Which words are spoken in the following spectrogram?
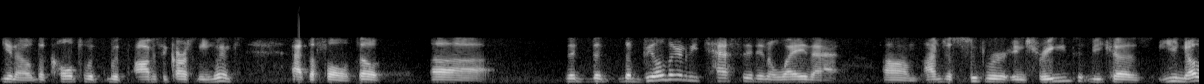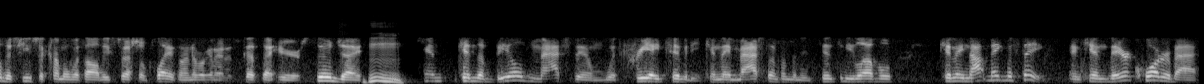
you know the Colts with with obviously Carson Wentz at the fold. So uh, the the, the Bills are going to be tested in a way that um, I'm just super intrigued because you know the Chiefs are coming with all these special plays. I know we're going to discuss that here soon, Jay. Hmm. Can can the Bills match them with creativity? Can they match them from an intensity level? Can they not make mistakes? And can their quarterback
